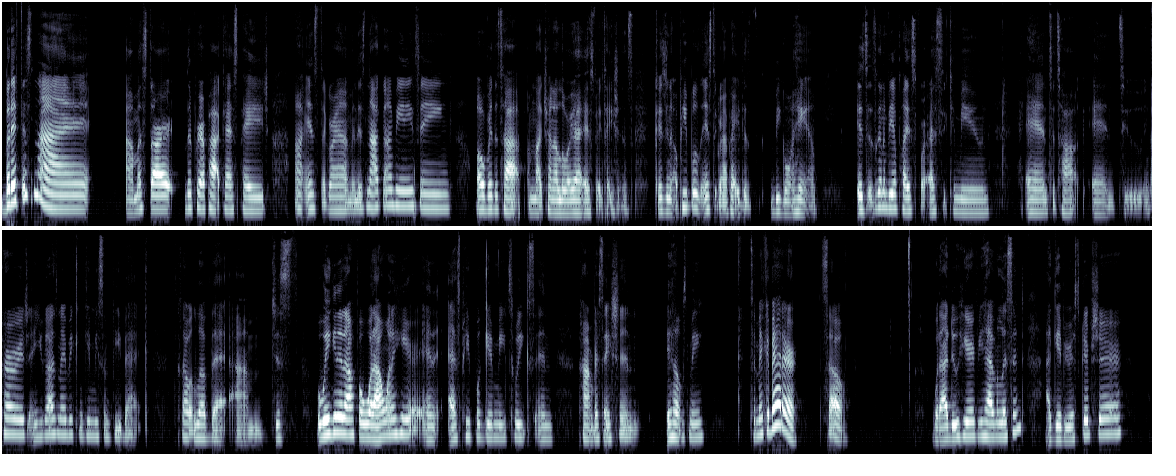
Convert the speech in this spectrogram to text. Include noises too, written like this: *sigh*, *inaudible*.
But if it's not, I'm going to start the prayer podcast page on Instagram. And it's not going to be anything over the top. I'm not trying to lower your expectations because, you know, people's Instagram pages be going ham. It's, it's going to be a place for us to commune and to talk and to encourage. And you guys maybe can give me some feedback because I would love that. Um, just winging it off of what I want to hear. And as people give me tweaks and conversation, it helps me to make it better. So, what I do here, if you haven't listened, I give you a scripture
